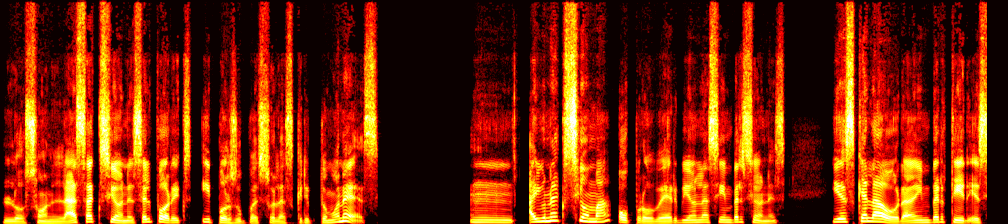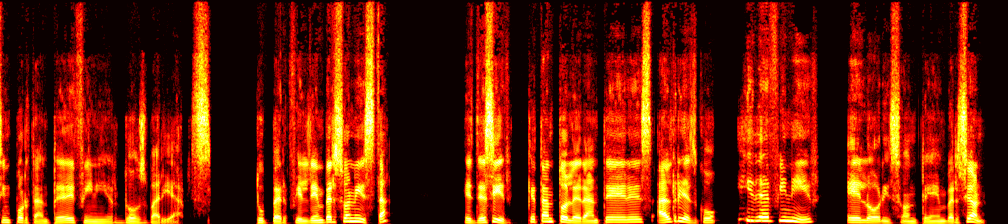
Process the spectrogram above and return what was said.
lo son las acciones, el Forex y por supuesto las criptomonedas. Mm, hay un axioma o proverbio en las inversiones y es que a la hora de invertir es importante definir dos variables. Tu perfil de inversionista, es decir, qué tan tolerante eres al riesgo y definir el horizonte de inversión,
